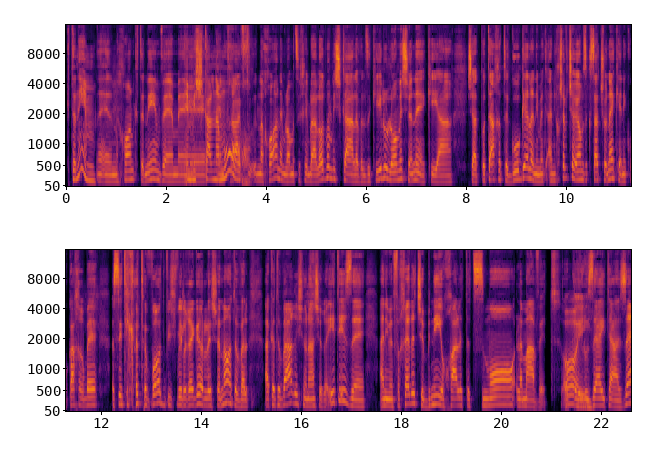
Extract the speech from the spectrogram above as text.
קטנים. אה, נכון, קטנים והם... אה, הם משקל נמוך. thrive- נכון, הם לא מצליחים לעלות במשקל, אבל זה כאילו לא משנה, כי כשאת פותחת את הגוגל, אני, אני חושבת שהיום זה קצת שונה, כי אני כל כך הרבה עשיתי כתבות בשביל רגע לשנות, אבל הכתבה הראשונה שראיתי זה, אני מפחדת שבני יאכל את עצמו למוות. אוי. או כאילו זה הייתה זה.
